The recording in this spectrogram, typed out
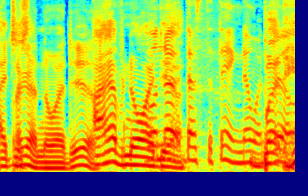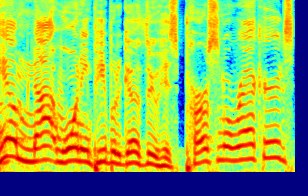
I just got no idea. I have no well idea. no that's the thing no one but will. him not wanting people to go through his personal records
